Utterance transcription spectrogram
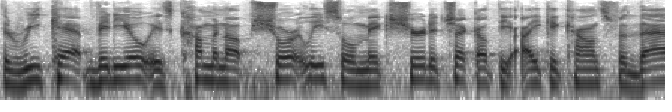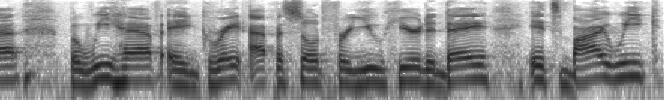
The recap video is coming up shortly, so make sure to check out the Ike accounts for that. But we have a great episode for you here today. It's bye week,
